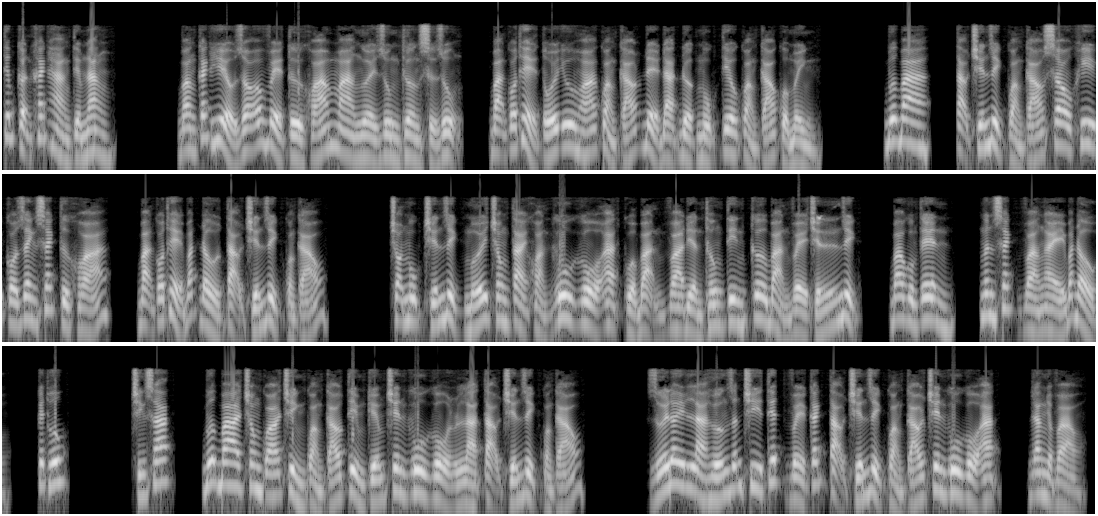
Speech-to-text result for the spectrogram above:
Tiếp cận khách hàng tiềm năng. Bằng cách hiểu rõ về từ khóa mà người dùng thường sử dụng, bạn có thể tối ưu hóa quảng cáo để đạt được mục tiêu quảng cáo của mình. Bước 3. Tạo chiến dịch quảng cáo sau khi có danh sách từ khóa, bạn có thể bắt đầu tạo chiến dịch quảng cáo. Chọn mục chiến dịch mới trong tài khoản Google Ads của bạn và điền thông tin cơ bản về chiến dịch, bao gồm tên, ngân sách và ngày bắt đầu, kết thúc. Chính xác, bước 3 trong quá trình quảng cáo tìm kiếm trên Google là tạo chiến dịch quảng cáo. Dưới đây là hướng dẫn chi tiết về cách tạo chiến dịch quảng cáo trên Google Ads, đăng nhập vào.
